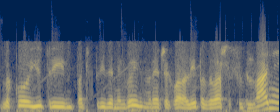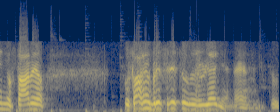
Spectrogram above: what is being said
lahko jutri jim pač pride nekdo in reče hvala lepa za vaše sodelovanje in ostanejo, ostanejo brez sredstev za življenje. Ne. To,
